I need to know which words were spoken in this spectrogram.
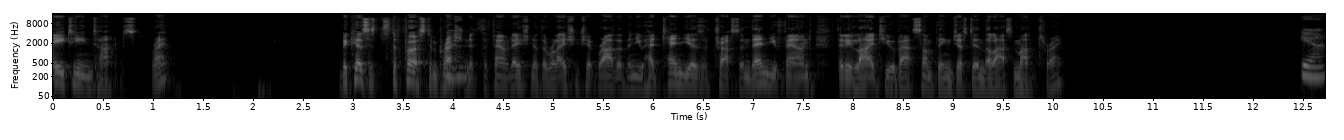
eighteen times, right? Because it's the first impression, Mhm. it's the foundation of the relationship, rather than you had ten years of trust and then you found that he lied to you about something just in the last month, right? Yeah.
